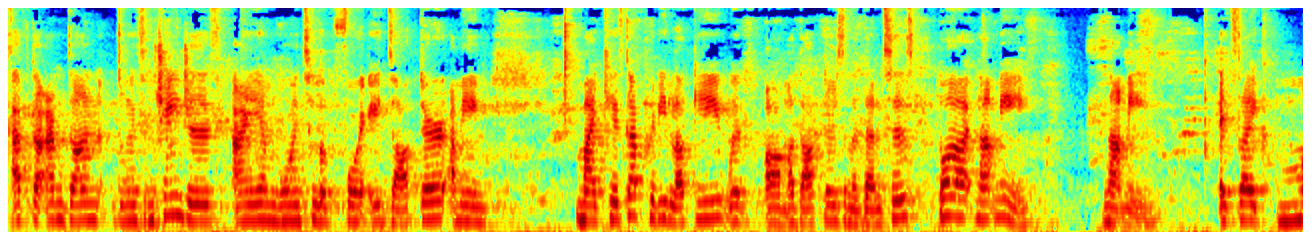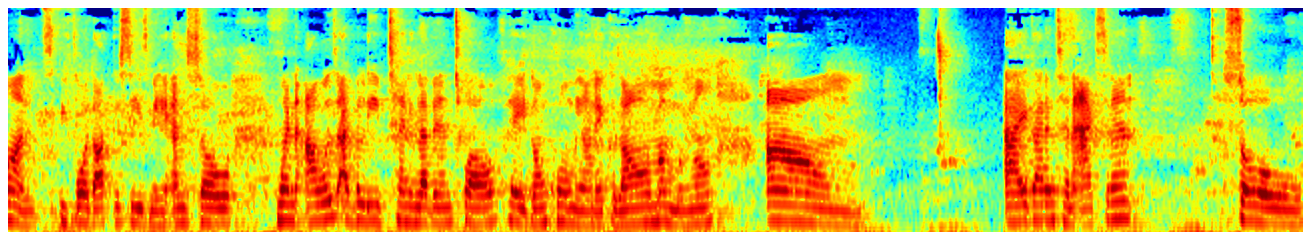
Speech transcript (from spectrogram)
after I'm done doing some changes, I am going to look for a doctor. I mean my kids got pretty lucky with um, a doctor's and a dentist, but not me. Not me. It's like months before doctor sees me. And so when I was, I believe, 10, 11, 12, hey, don't quote me on it because I don't remember, you know? Um, I got into an accident. So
